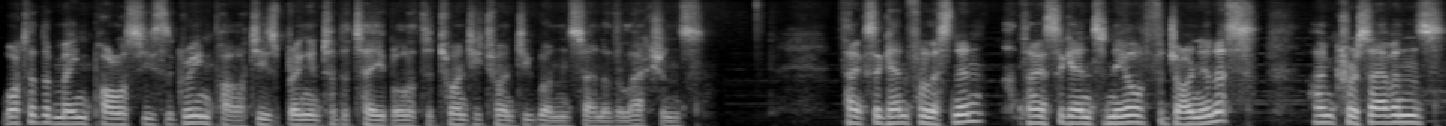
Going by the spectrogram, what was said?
What are the main policies the Green Party is bringing to the table at the 2021 Senedd elections? Thanks again for listening. And thanks again to Neil for joining us. I'm Chris Evans.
